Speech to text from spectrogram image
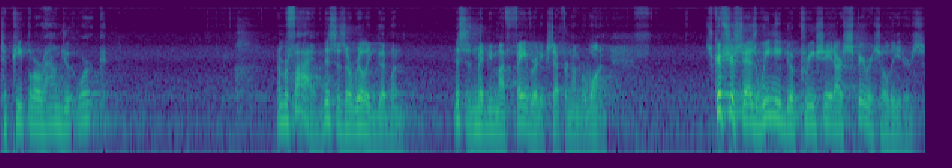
to people around you at work. Number five, this is a really good one. This is maybe my favorite, except for number one. Scripture says we need to appreciate our spiritual leaders.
